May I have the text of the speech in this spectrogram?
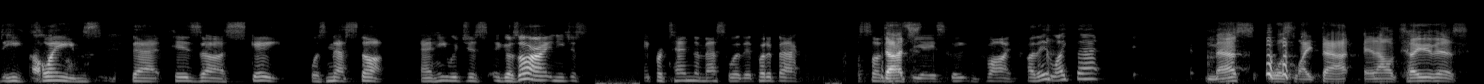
he claims that his uh, skate was messed up, and he would just he goes all right, and he just he pretend to mess with it, put it back. Son Messier skating fine. Are they like that? Mess was like that, and I'll tell you this:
